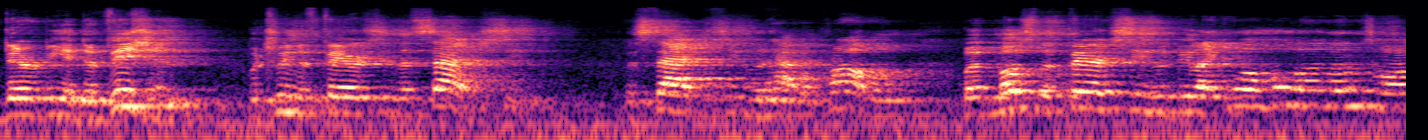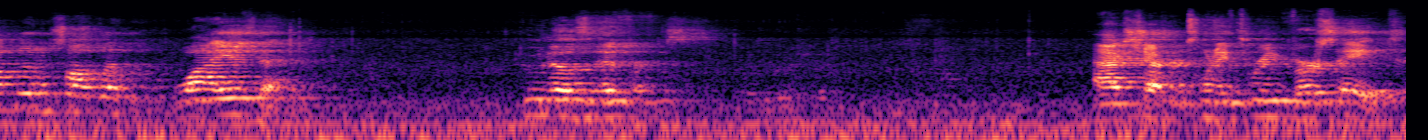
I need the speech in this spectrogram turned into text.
there would be a division between the Pharisees and the Sadducees? The Sadducees would have a problem, but most of the Pharisees would be like, well, hold on, let them talk, let them talk. Let. Why is that? Who knows the difference? Acts chapter 23, verse 8.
